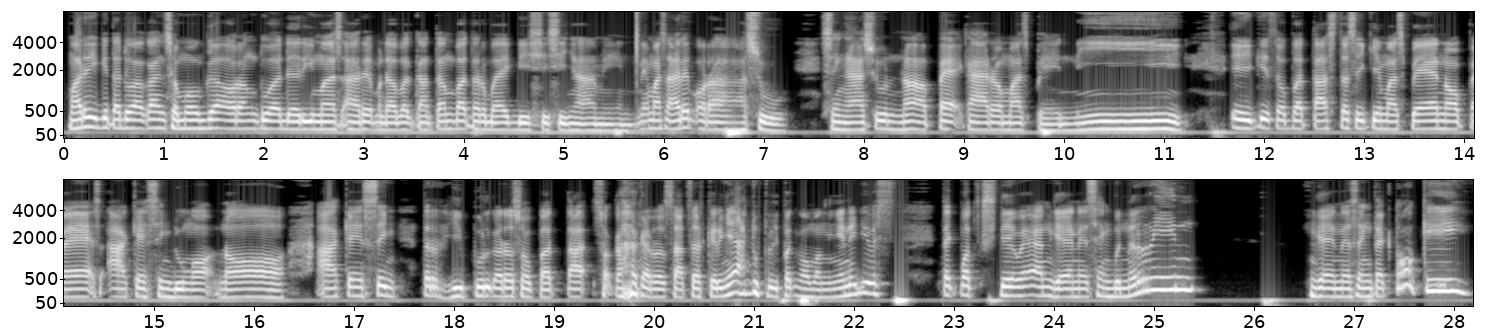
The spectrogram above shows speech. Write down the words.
Mari kita doakan semoga orang tua dari Mas Arif mendapatkan tempat terbaik di sisinya amin. Nek Mas Arif ora asu, sing asu nopek karo Mas Beni. Iki sobat tastes iki Mas Ben nopek akeh sing dungokno, akeh sing terhibur karo sobat tak sok karo satser keringnya aduh belibet ngomong ngene iki wis tek podcast dhewean gak enek sing benerin. Gak enek sing tektoki.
